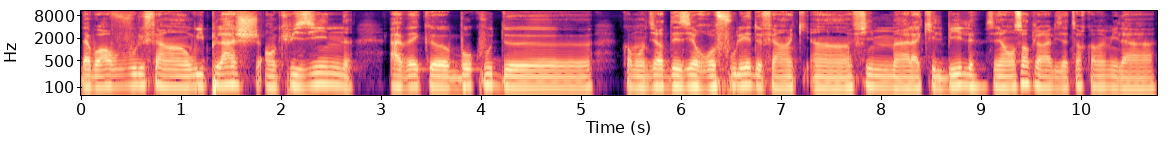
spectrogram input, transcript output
d'avoir voulu faire un whiplash en cuisine avec euh, beaucoup de, comment dire, désir refoulé de faire un, un film à la Kill Bill. C'est-à-dire, on sent que le réalisateur, quand même, il a,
